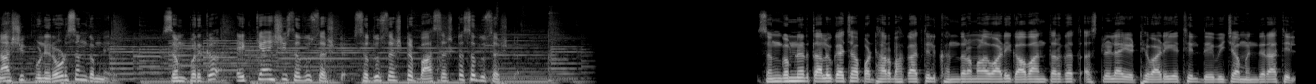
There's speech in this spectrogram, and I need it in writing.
Nashik Pune road Sangamner. संपर्क एक्क्याऐंशी सदुसष्ट सदुसष्ट बासष्ट सदुसष्ट. संगमनेर तालुक्याच्या पठार भागातील खंदरमाळवाडी गावांतर्गत असलेल्या येठेवाडी येथील देवीच्या मंदिरातील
